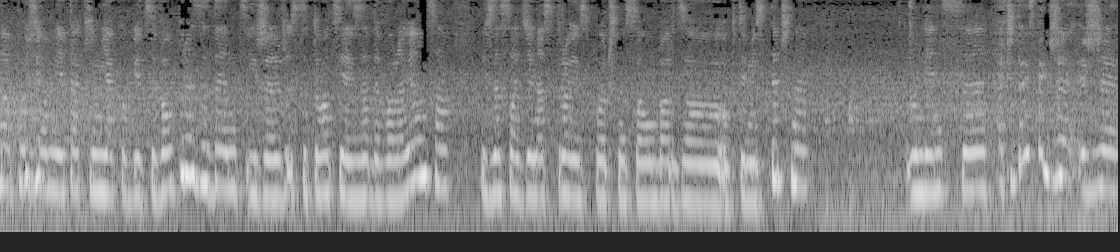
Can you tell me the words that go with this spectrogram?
na poziomie takim, jak obiecywał prezydent i że sytuacja jest zadowalająca i w zasadzie nastroje społeczne są bardzo optymistyczne. Więc A czy to jest tak, że, że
